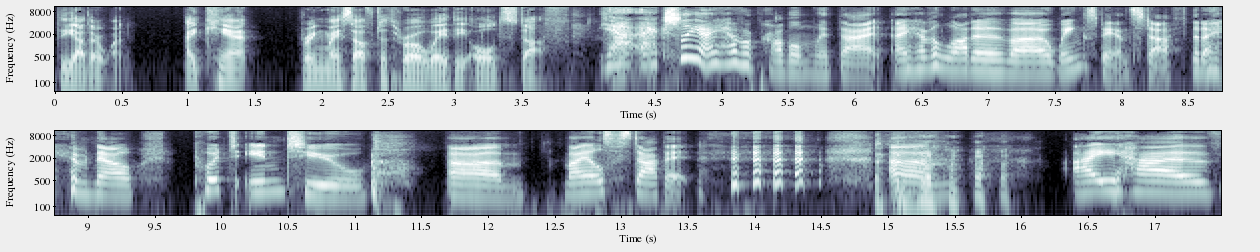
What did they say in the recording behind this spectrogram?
the other one. I can't bring myself to throw away the old stuff. Yeah, actually, I have a problem with that. I have a lot of uh, wingspan stuff that I have now put into. Um, Miles, stop it. um, I have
